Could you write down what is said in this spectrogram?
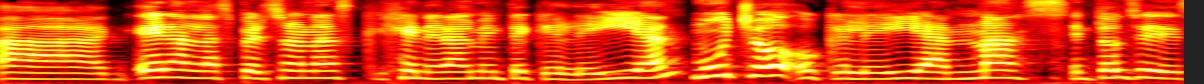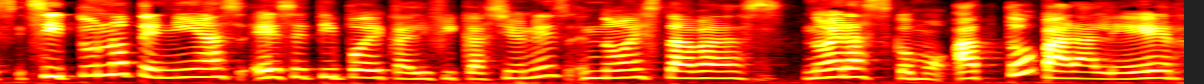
ah, eran las personas que generalmente que leían mucho o que leían más. Entonces, si tú no tenías ese tipo de calificaciones, no estabas, no eras como apto para leer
